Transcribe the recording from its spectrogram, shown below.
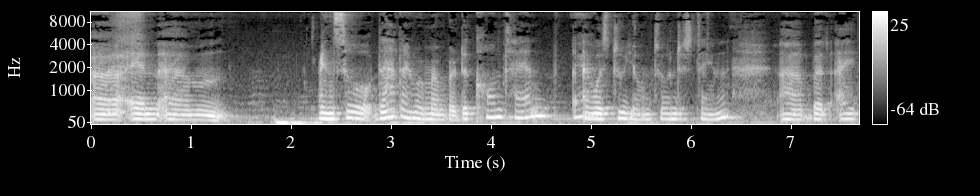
uh, and um, and so that I remember. The content I was too young to understand, uh, but I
